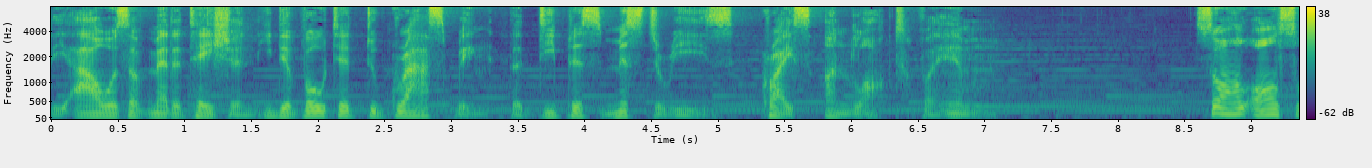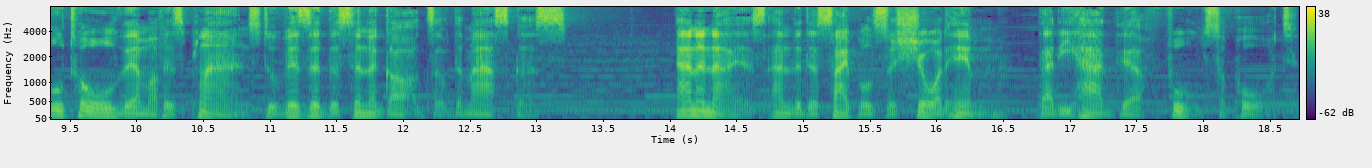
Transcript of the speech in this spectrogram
the hours of meditation he devoted to grasping the deepest mysteries Christ unlocked for him. Saul also told them of his plans to visit the synagogues of Damascus. Ananias and the disciples assured him that he had their full support.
